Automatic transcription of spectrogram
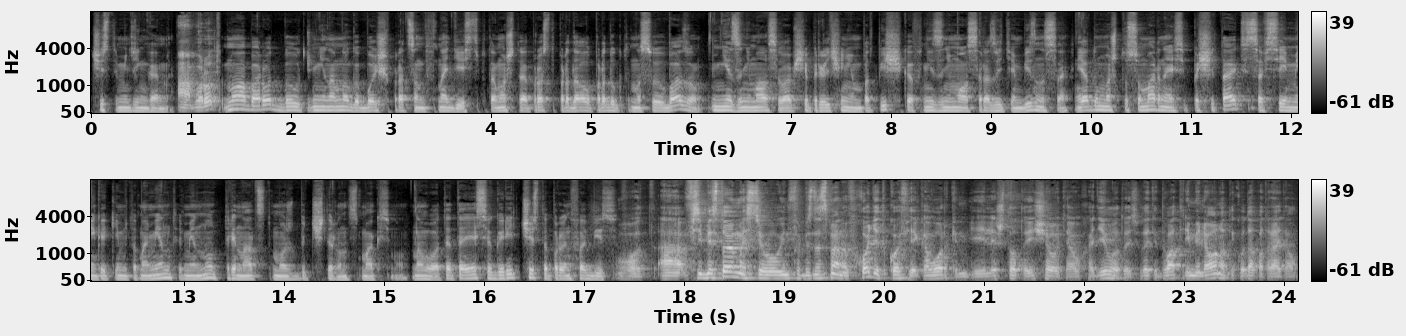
чистыми деньгами. А оборот? Ну, оборот был не намного больше процентов на 10, потому что я просто продавал продукты на свою базу, не занимался вообще привлечением подписчиков, не занимался занимался развитием бизнеса. Я думаю, что суммарно, если посчитать со всеми какими-то моментами, ну, 13, может быть, 14 максимум. Ну вот, это если говорить чисто про инфобиз. Вот. А в себестоимость у инфобизнесменов входит кофе и коворкинги или что-то еще у тебя уходило? То есть вот эти 2-3 миллиона ты куда потратил?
